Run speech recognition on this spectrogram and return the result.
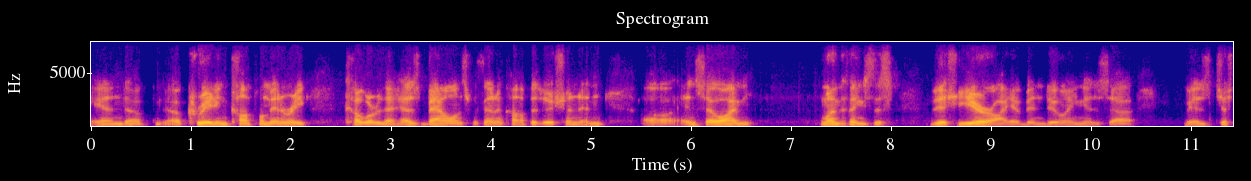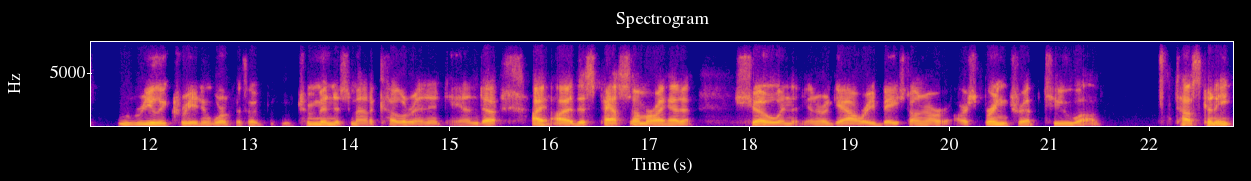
and uh, uh, creating complementary color that has balance within a composition. And uh, and so I'm one of the things this this year I have been doing is uh, is just really creating work with a tremendous amount of color in it. And uh, I, I this past summer I had a show in in our gallery based on our our spring trip to uh, Tuscany,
